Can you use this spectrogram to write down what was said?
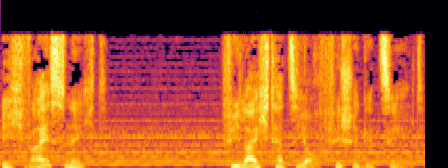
Ich weiß nicht. Vielleicht hat sie auch Fische gezählt.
